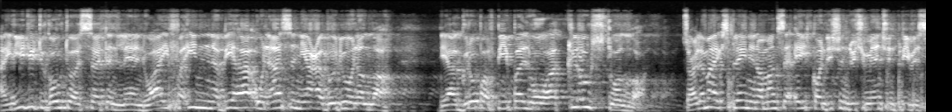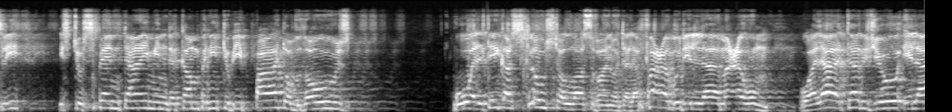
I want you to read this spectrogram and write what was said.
I need you to go to a certain land. Why? فَإِنَّ بِهَا أُنَاسًا يَعْبُدُونَ اللَّهِ They are a group of people who are close to Allah. So ulama explain in amongst the eight conditions which we mentioned previously is to spend time in the company to be part of those who will take us close to Allah subhanahu wa ta'ala. فَعَبُدِ اللَّهِ مَعَهُمْ وَلَا تَرْجِعُوا إِلَىٰ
